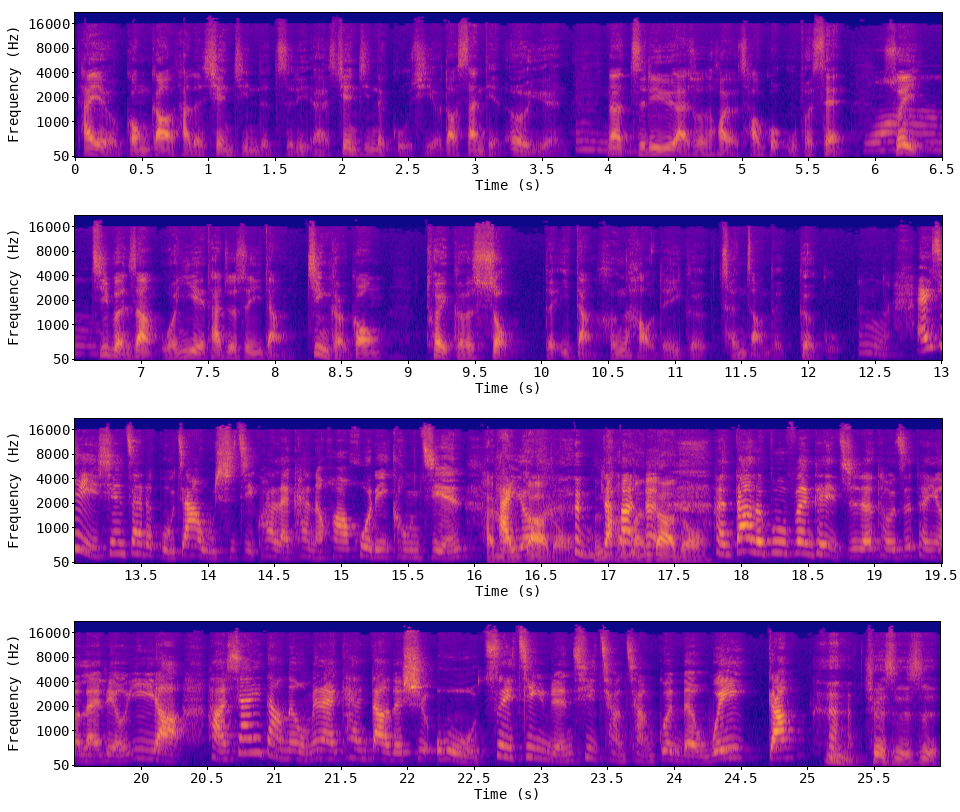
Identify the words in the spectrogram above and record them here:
它也有公告它的现金的殖利呃现金的股息有到三点二元，那殖利率来说的话有超过五 percent，所以基本上文业它就是一档进可攻。退可守的一档很好的一个成长的个股，嗯，而且以现在的股价五十几块来看的话，获利空间还蛮大的哦，还蛮大的哦，很大的部分可以值得投资朋友来留意哦。好，下一档呢，我们来看到的是哦，最近人气抢抢棍的微钢，嗯，确实是。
